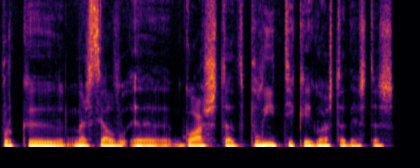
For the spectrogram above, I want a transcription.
porque Marcelo uh, gosta de política e gosta destas,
